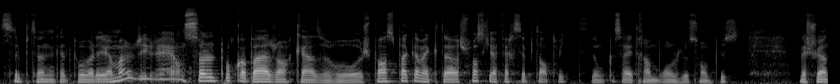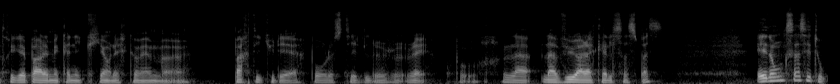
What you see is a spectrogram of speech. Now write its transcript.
74 pour Valérie. Moi, je dirais en solde, pourquoi pas, genre 15 euros. Je pense pas comme Hector. Je pense qu'il va faire 78, donc ça va être un bon jeu sans plus. Mais je suis intrigué par les mécaniques qui ont l'air quand même euh, particulières pour le style de jeu, ouais, pour la, la vue à laquelle ça se passe. Et donc, ça, c'est tout.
